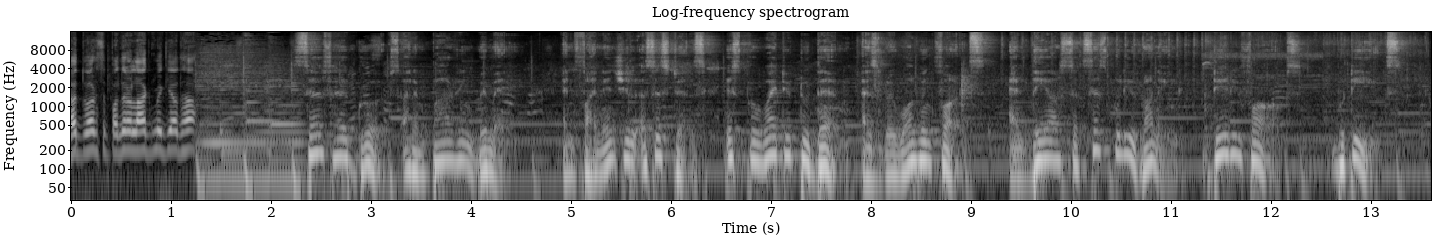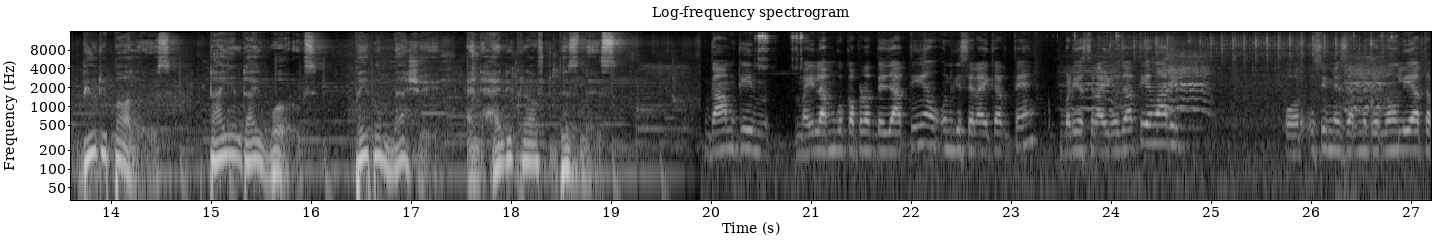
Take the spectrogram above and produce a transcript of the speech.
गत वर्ष पंद्रह लाख में किया था Self-help groups are empowering women and financial assistance is provided to them as revolving funds and they are successfully running dairy farms, boutiques, beauty parlors, tie and dye works, paper mache and handicraft business. गांव की महिला हमको कपड़ा दे जाती हैं उनकी सिलाई करते हैं बढ़िया सिलाई हो जाती है हमारी और उसी में से हमने जो लोन लिया था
